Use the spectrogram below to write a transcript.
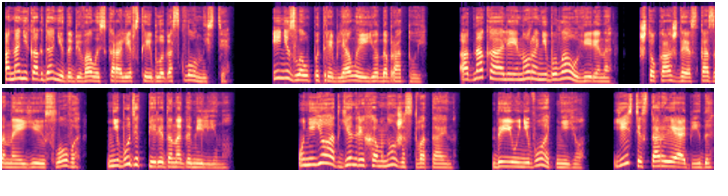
Она никогда не добивалась королевской благосклонности и не злоупотребляла ее добротой. Однако Алейнора не была уверена, что каждое сказанное ею слово не будет передано Гамелину. У нее от Генриха множество тайн, да и у него от нее есть и старые обиды,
